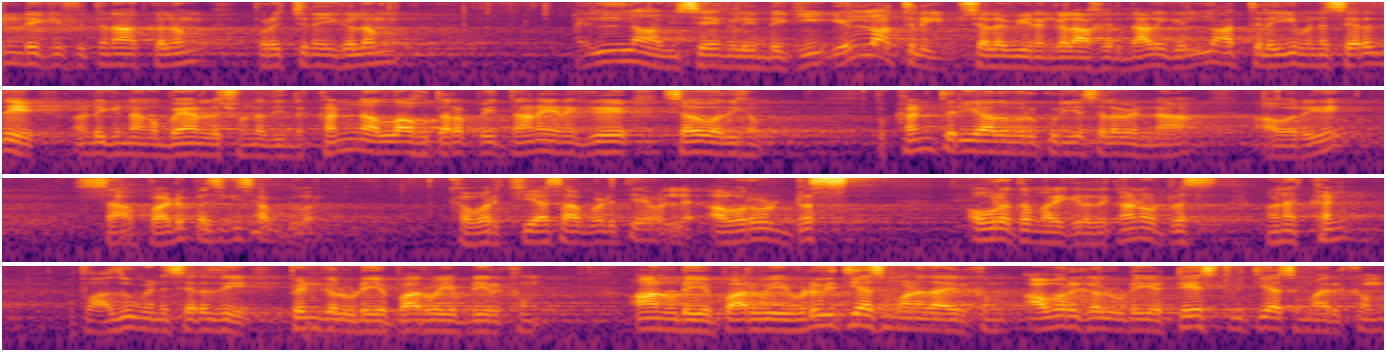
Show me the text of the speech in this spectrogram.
இன்றைக்கு ஃபித்னாக்களும் பிரச்சனைகளும் எல்லா விஷயங்களும் இன்றைக்கு எல்லாத்திலையும் செலவீனங்களாக இருந்தாலும் எல்லாத்திலையும் என்ன செய்கிறது அன்றைக்கு நாங்கள் பயனில் சொன்னது இந்த கண் அல்லாஹு தரப்பைத்தானே எனக்கு செலவு அதிகம். இப்போ கண் தெரியாதவருக்குரிய செலவு என்ன? அவர் சாப்பாடு பசிக்கு சாப்பிடுவார். கவர்ச்சியாக சாப்பாடு தேவையில்லை. அவரோட ட்ரெஸ் அவுரத்தை மறைக்கிறதுக்கான ஒரு ட்ரெஸ் ஆனால் கண் அப்போ அதுவும் என்ன செய்கிறது பெண்களுடைய பார்வை எப்படி இருக்கும்? ஆணுடைய பார்வையை விட வித்தியாசமானதாக இருக்கும்? அவர்களுடைய டேஸ்ட் வித்தியாசமாக இருக்கும்?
